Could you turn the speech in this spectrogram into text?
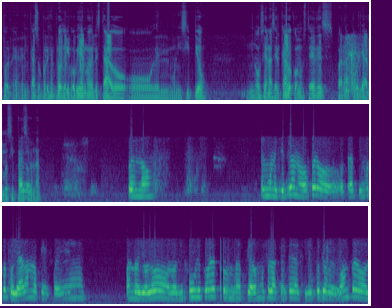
por, en el caso, por ejemplo, del gobierno del estado o del municipio, ¿no se han acercado con ustedes para apoyarlos y presionar? Pues no. El municipio no, pero, o sea, sí nos apoyaron lo que fue cuando yo lo, lo di público, pues me apoyaron mucho la gente de aquí, pues de Obregón, pero,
